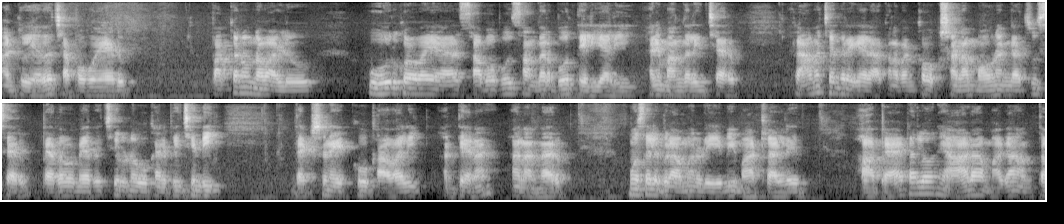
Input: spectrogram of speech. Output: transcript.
అంటూ ఏదో చెప్పబోయాడు. పక్కనున్న వాళ్ళు ఊరుకోవయ్య సబబు సందర్భం తెలియాలి అని మందలించారు. రామచంద్ర గారు అతని వంక ఒక క్షణం మౌనంగా చూశారు. పెదవ మీద చిరునవ్వు కనిపించింది. దక్షిణ ఎక్కువ కావాలి అంతేనా? అని అన్నారు. ముసలి బ్రాహ్మణుడు ఏమీ మాట్లాడలేదు. ఆ పేటలోని ఆడ మగ అంతా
